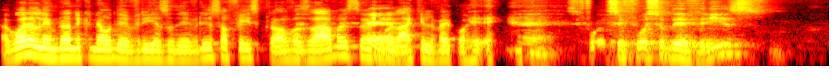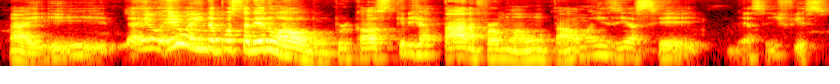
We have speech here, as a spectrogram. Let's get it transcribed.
Agora lembrando que não é o De Vries, o De Vries só fez provas lá, mas não é, é por lá que ele vai correr. É. Se, for, se, fosse o De Vries, aí eu, eu ainda apostaria no álbum, por causa que ele já tá na Fórmula 1 e tal, mas ia ser, ia ser difícil.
